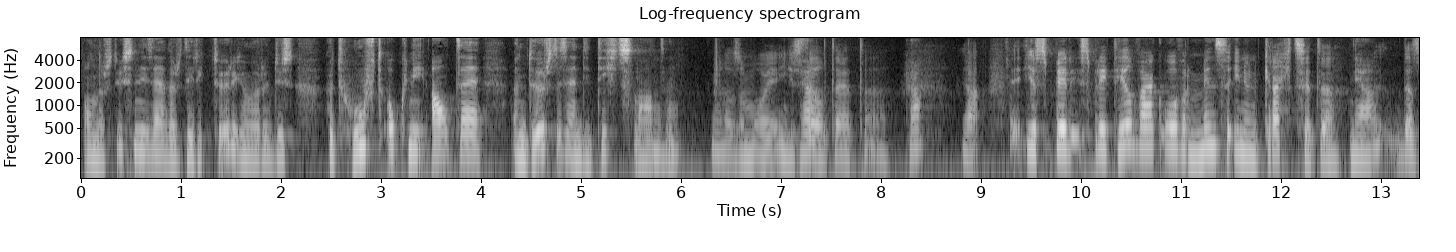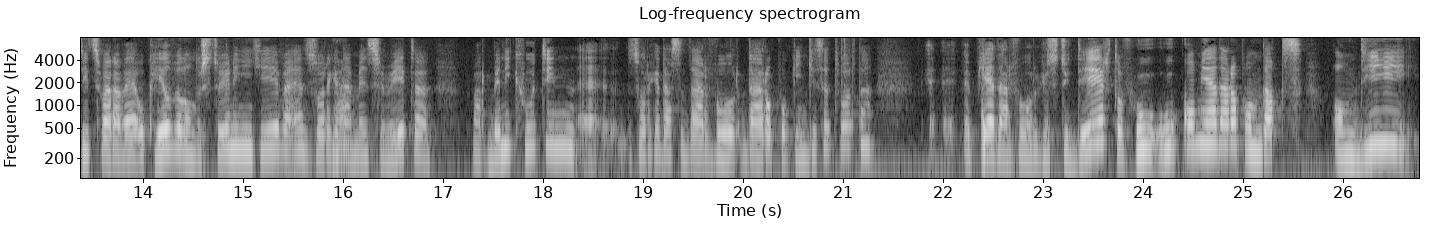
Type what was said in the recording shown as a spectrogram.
ondertussen is hij er directeur geworden. Dus het hoeft ook niet altijd een deur te zijn die dichtslaat. hè. Ja, dat is een mooie ingesteldheid. eh. Ja. Ja. Je spreekt heel vaak over mensen in hun kracht zetten. Ja. Dat is iets waar wij ook heel veel ondersteuning in geven. Hè. Zorgen Ja. dat mensen weten waar ben ik goed in. Eh, zorgen dat ze daarvoor, daarop ook ingezet worden. eh, heb jij daarvoor gestudeerd? Of hoe, hoe kom jij daarop om, dat, om die,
